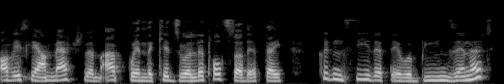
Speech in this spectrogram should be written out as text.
Obviously I mashed them up when the kids were little so that they couldn't see that there were beans in it.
